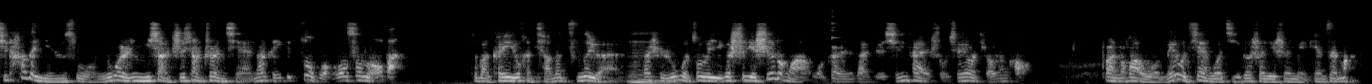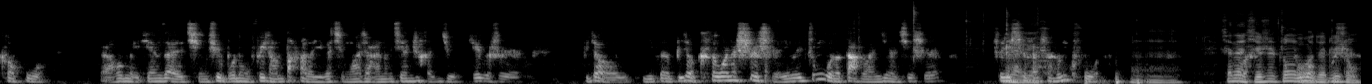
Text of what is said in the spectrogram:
其他的因素。如果是你想只想赚钱，那可以做广告公司老板，对吧？可以有很强的资源。嗯但是如果作为一个设计师的话，我个人感觉心态首先要调整好，不然的话，我没有见过几个设计师每天在骂客户。然后每天在情绪波动非常大的一个情况下还能坚持很久，这个是比较一个比较客观的事实。因为中国的大环境其实设计师还是很苦的。嗯嗯，现在其实中国的这种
